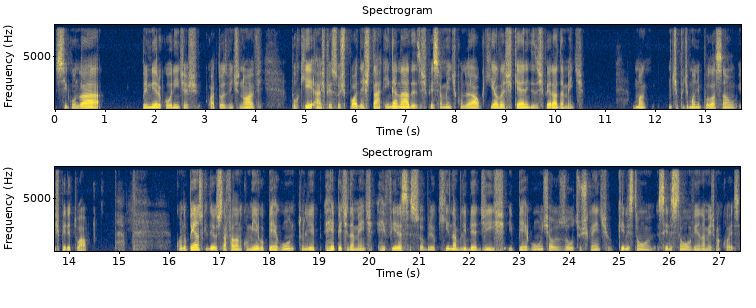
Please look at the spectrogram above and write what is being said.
Segundo a 1 Coríntios 14, 29, porque as pessoas podem estar enganadas, especialmente quando é algo que elas querem desesperadamente. Uma, um tipo de manipulação espiritual. Quando penso que Deus está falando comigo, pergunto-lhe repetidamente: refira-se sobre o que na Bíblia diz e pergunte aos outros crentes o que eles estão, se eles estão ouvindo a mesma coisa.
